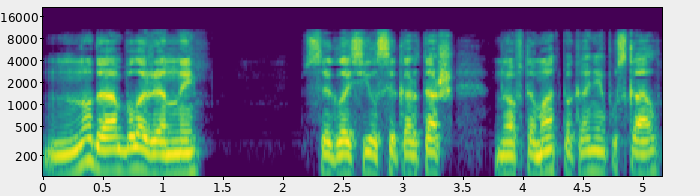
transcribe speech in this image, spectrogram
Ну да, блаженный. Согласился Карташ, но автомат пока не опускал.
